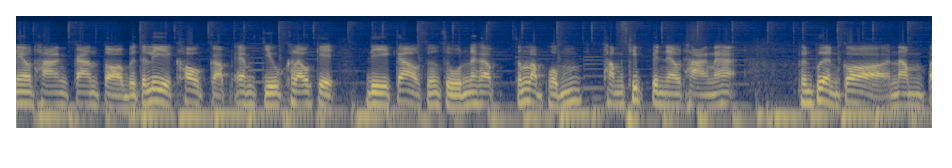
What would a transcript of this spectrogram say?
แนวทางการต่อแบตเตอรี่เข้ากับแอมจิวคาราโอเกะ D900 นะครับสำหรับผมทำคลิปเป็นแนวทางนะฮะเพื่อนๆก็นำไป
